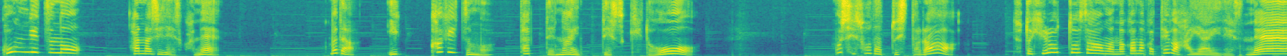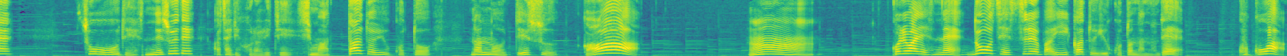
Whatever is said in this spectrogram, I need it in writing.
今月の話ですかね。まだ1ヶ月も経ってないですけど、もしそうだとしたら、ちょっとヒロトさんはなかなか手が早いですね。そうですね。それで、あさり振られてしまったということなのですが、うーん。これはですね、どう接すればいいかということなので、ここは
